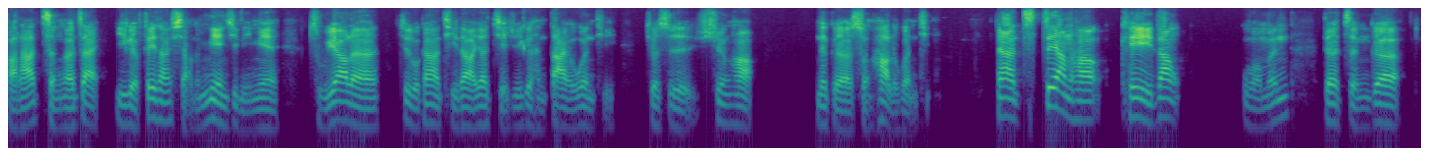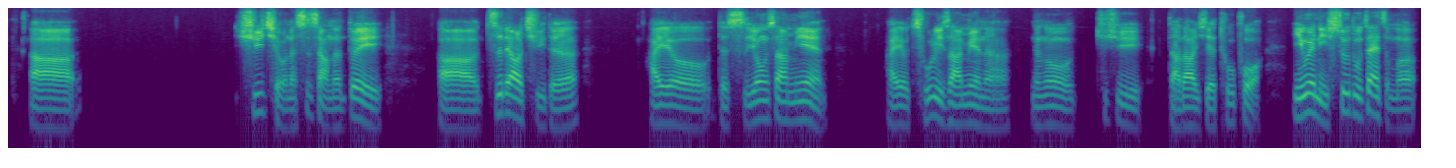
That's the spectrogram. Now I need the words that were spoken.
把它整合在一个非常小的面积里面，主要呢就是我刚才提到要解决一个很大的问题，就是讯号。那个损耗的问题，那这样的话可以让我们的整个啊需求呢，市场呢对啊资料取得还有的使用上面，还有处理上面呢，能够继续达到一些突破。因为你速度再怎么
